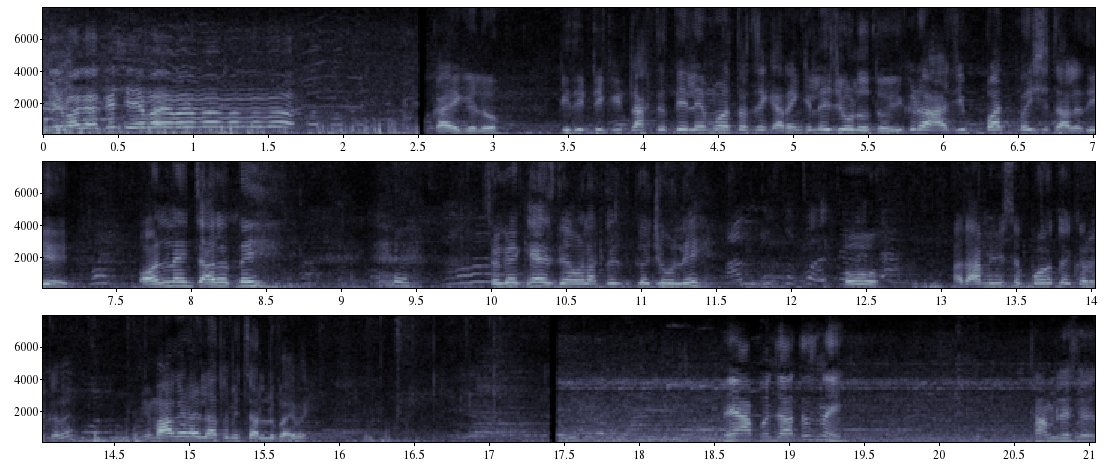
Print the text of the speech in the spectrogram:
हे बघा कसे हे. काय गेलो किती तिकीट लागतं ते लय महत्वाचं आहे कारण की लय जेवढ होतो. इकडं अजिबात पैसे चालत ये ऑनलाईन चालत नाही. सगळे कॅश द्यावं लागतं तितकं झोले हो. आता आम्ही पळतोय खरं खरं. मी मागं राहिलो आता मी चाललो बाय बाय. नाही आपण जातच नाही. थांबल्याशिवाय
